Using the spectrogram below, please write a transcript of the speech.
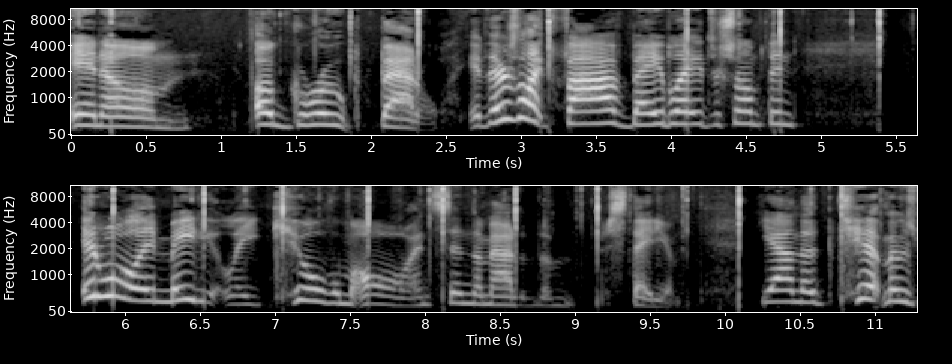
in um a group battle. If there's like five Beyblades or something, it will immediately kill them all and send them out of the stadium. Yeah, and the tip moves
